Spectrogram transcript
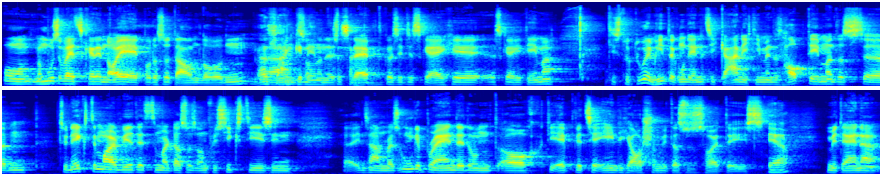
und man muss aber jetzt keine neue App oder so downloaden, Das ist ähm, angenehm, sondern es das bleibt angenehm. quasi das gleiche, das gleiche Thema. Die Struktur im Hintergrund ändert sich gar nicht. Ich meine, das Hauptthema, das ähm, zunächst einmal wird jetzt einmal das, was On360 ist, in, äh, in Sunrise umgebrandet und auch die App wird sehr ähnlich ausschauen, wie das, was es heute ist Ja. mit einer,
